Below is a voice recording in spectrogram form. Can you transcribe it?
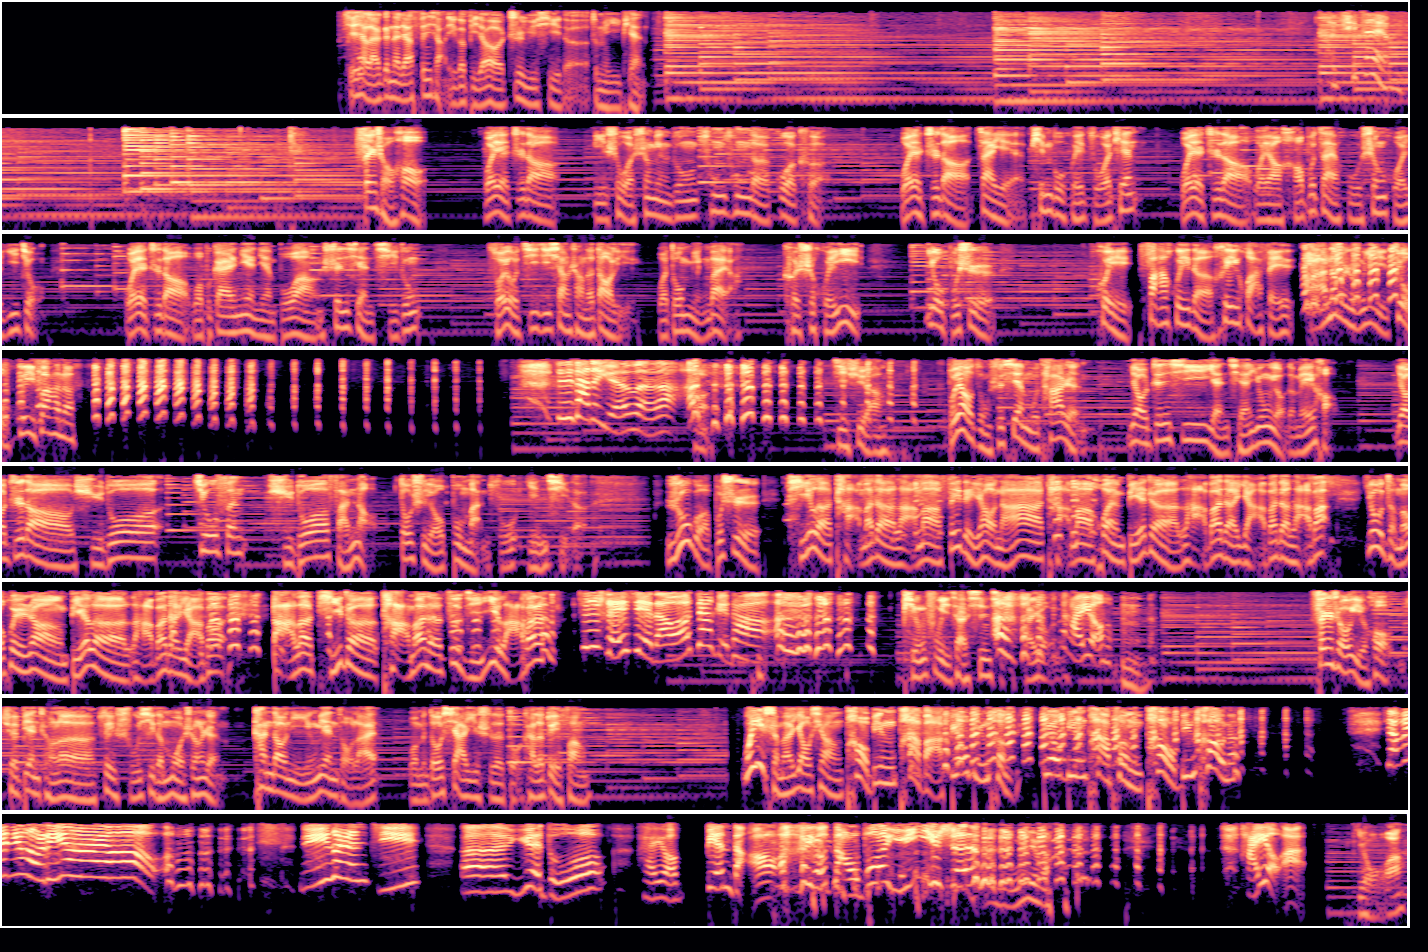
接下来跟大家分享一个比较治愈系的这么一篇。很期待哦。分手后。我也知道你是我生命中匆匆的过客，我也知道再也拼不回昨天，我也知道我要毫不在乎生活依旧，我也知道我不该念念不忘深陷其中，所有积极向上的道理我都明白啊，可是回忆又不是会发挥的黑化肥，哪那么容易就挥发呢？这是他的原文啊！继续啊！不要总是羡慕他人，要珍惜眼前拥有的美好。要知道，许多纠纷、许多烦恼都是由不满足引起的。如果不是提了塔嘛的喇嘛，非得要拿塔嘛换别着喇叭的哑巴的喇叭，又怎么会让别了喇叭的哑巴打了提着塔嘛的自己一喇叭呢？这是谁写的？我要嫁给他。平复一下心情，还有呢？还有。嗯，分手以后却变成了最熟悉的陌生人。看到你迎面走来，我们都下意识的躲开了对方。为什么要像炮兵怕把标兵碰，标兵怕碰炮兵炮呢？小飞，你好厉害哦！你一个人集呃阅读还有。编导还有导播于一身，容易吗？还有啊，有啊。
